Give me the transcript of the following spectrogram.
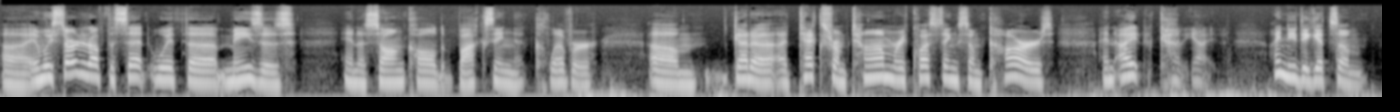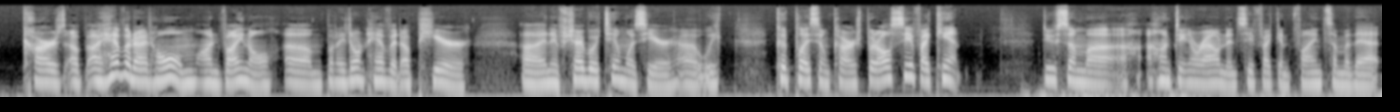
and we started off the set with Mazes and a song called Boxing Clever. Um, got a, a, text from Tom requesting some cars, and I, God, yeah, I need to get some cars up. I have it at home on vinyl, um, but I don't have it up here. Uh, and if Shyboy Tim was here, uh, we could play some cars, but I'll see if I can't do some uh, hunting around and see if I can find some of that.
